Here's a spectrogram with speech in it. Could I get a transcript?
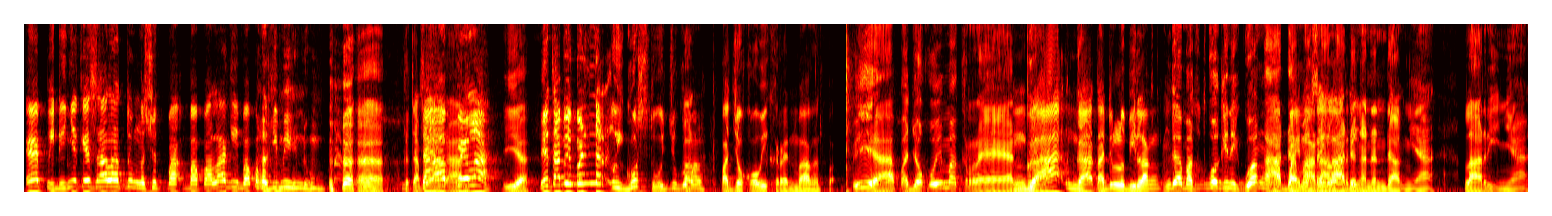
Eh PD-nya kayak salah tuh nge-shoot pak bapak lagi, bapak lagi minum. Kecapean Capek kan? lah. Iya. Ya tapi bener. Wih gue setuju gue malah. Pak Jokowi keren banget pak. Iya, Pak Jokowi mah keren. Enggak, enggak. Tadi lu bilang. Enggak, maksud gua gini, gua nggak ada masalah lari-lari? dengan nendangnya, larinya.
